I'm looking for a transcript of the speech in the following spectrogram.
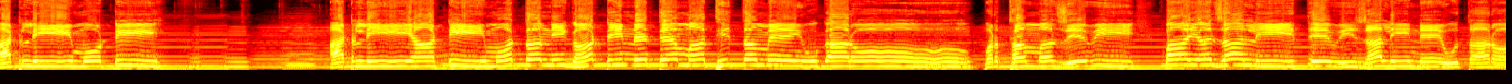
આટલી મોટી, આટલી આટી મોતની ઘાટીને તેમાંથી તમે ઉગારો. પ્રથમ જેવી બાય ઝાલી, તેવી ઝાલીને ઉતારો.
